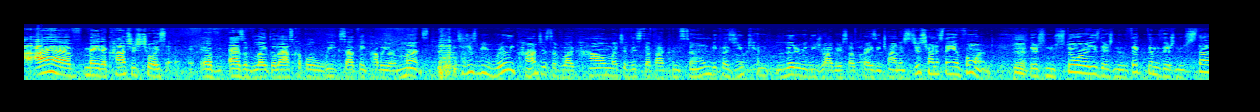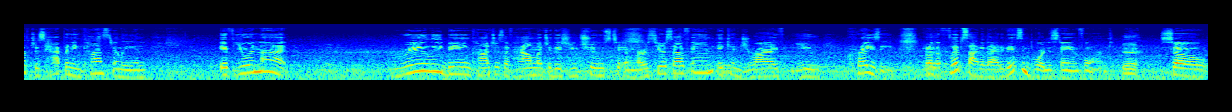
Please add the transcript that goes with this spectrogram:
I have made a conscious choice of, as of late, the last couple of weeks, I think probably or months, to just be really conscious of like how much of this stuff I consume because you can literally drive yourself crazy trying to just trying to stay informed. Yeah. There's new stories, there's new victims, there's new stuff just happening constantly, and if you're not really being conscious of how much of this you choose to immerse yourself in, it can drive you crazy. But on the flip side of that, it is important to stay informed. Yeah. So,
